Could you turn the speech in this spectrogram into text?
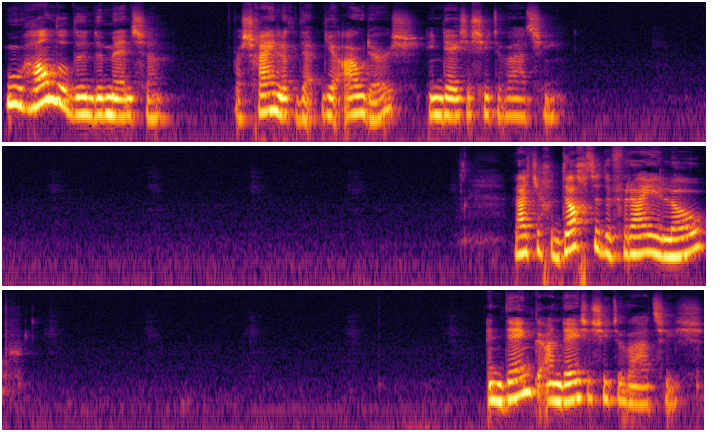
Hoe handelden de mensen, waarschijnlijk je ouders, in deze situatie? Laat je gedachten de vrije loop. En denk aan deze situaties.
